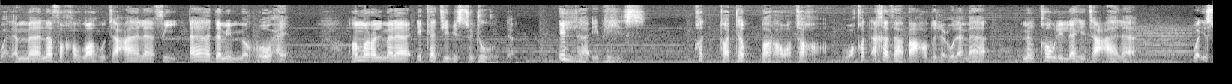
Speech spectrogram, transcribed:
ولما نفخ الله تعالى في آدم من روحه أمر الملائكة بالسجود إلا إبليس. قد تجبر وطغى وقد أخذ بعض العلماء من قول الله تعالى وإذ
